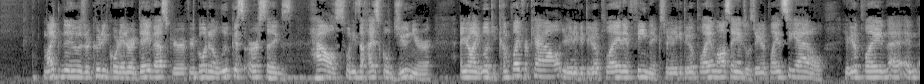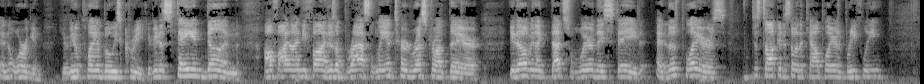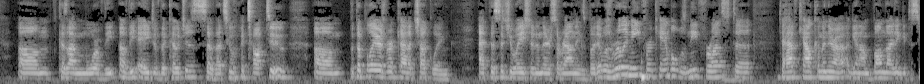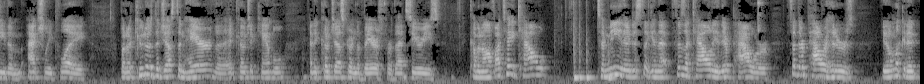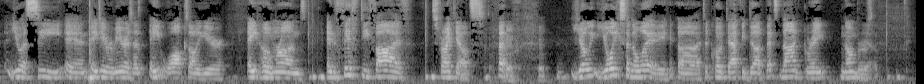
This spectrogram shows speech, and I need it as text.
Mike Neu is recruiting coordinator, or Dave Esquer, if you're going to Lucas Erceg's house when he's a high school junior, and you're like, look, you come play for Cal, you're going to get to go play in Phoenix, you're going to get to go play in Los Angeles, you're going to play in Seattle, you're going to play in, uh, in, in Oregon, you're going to play in Buies Creek, you're going to stay in Dunn off I 95. There's a brass lantern restaurant there. You know, I mean, like, that's where they stayed. And those players, just talking to some of the Cal players briefly, because I'm more of the of the age of the coaches, so that's who I talk to. Um, but the players were kind of chuckling at the situation and their surroundings. But it was really neat for Campbell. It was neat for us to to have Cal come in there. Again, I'm bummed I didn't get to see them actually play. But uh, kudos to Justin Haire, the head coach at Campbell, and to Coach Esquer and the Bears for that series coming off. I tell you, Cal, to me, they're just again that physicality and their power. I thought their power hitters. You know, I'm looking at USC and AJ Ramirez has eight walks all year, eight home runs, and 55 strikeouts. Yo- in a way, uh, to quote Daffy Duck. That's not great numbers.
